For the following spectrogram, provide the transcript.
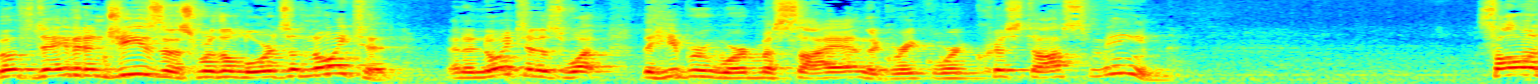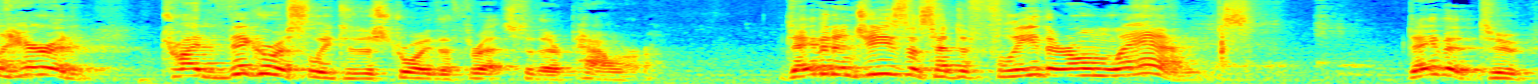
Both David and Jesus were the Lord's anointed. And anointed is what the Hebrew word Messiah and the Greek word Christos mean. Saul and Herod tried vigorously to destroy the threats to their power. David and Jesus had to flee their own lands. David to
